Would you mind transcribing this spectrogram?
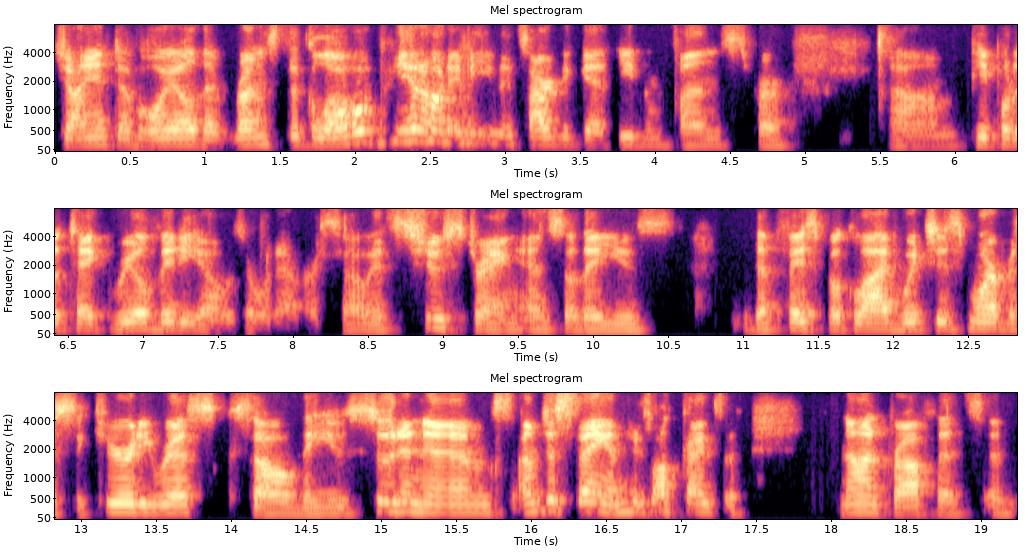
giant of oil that runs the globe. You know what I mean? It's hard to get even funds for um, people to take real videos or whatever. So it's shoestring. And so they use the Facebook Live, which is more of a security risk. So they use pseudonyms. I'm just saying there's all kinds of nonprofits. And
